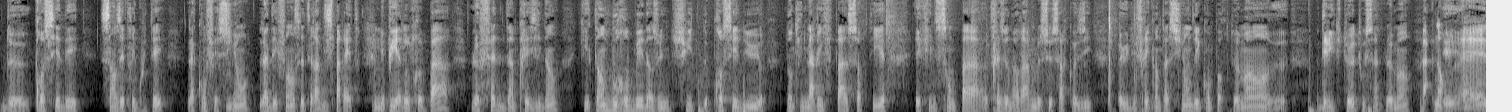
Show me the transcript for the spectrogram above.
de procéder sans être écoutés, la confession, la défense, etc., disparaître. Mm. Et puis il y a d'autre part le fait d'un président qui est embourbé dans une suite de procédures dont il n'arrive pas à sortir et qui ne sont pas très honorables. M. Sarkozy a eu des fréquentations, des comportements euh, délictueux, tout simplement. Bah, non, euh,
